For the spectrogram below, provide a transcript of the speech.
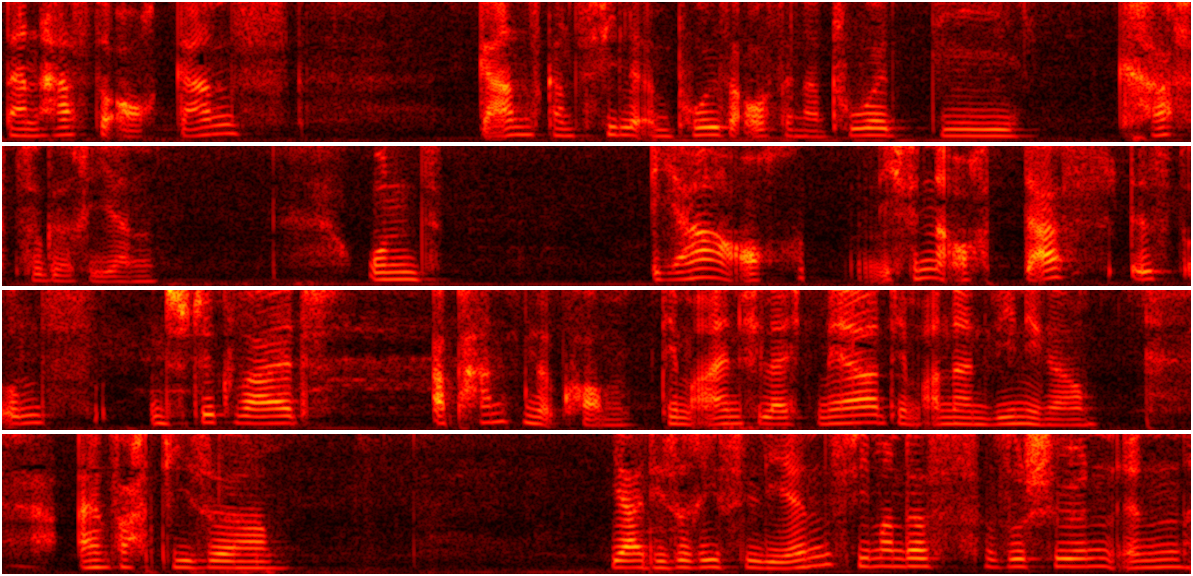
dann hast du auch ganz, ganz, ganz viele Impulse aus der Natur, die Kraft suggerieren. Und ja, auch ich finde, auch das ist uns ein Stück weit abhanden gekommen. Dem einen vielleicht mehr, dem anderen weniger. Einfach diese, ja, diese Resilienz, wie man das so schön in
